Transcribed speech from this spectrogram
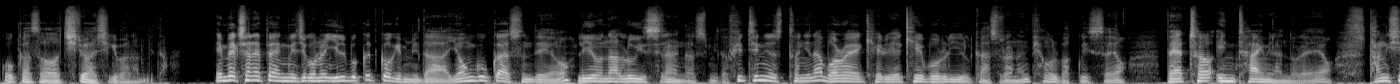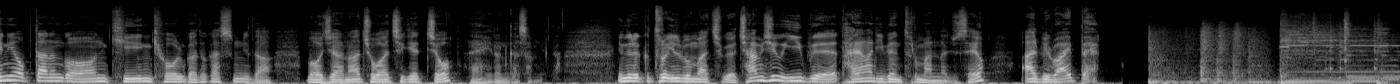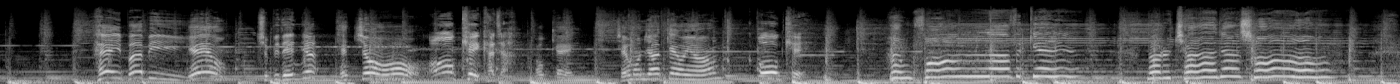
꼭 가서 치료하시기 바랍니다. 인백션의 백뮤직 오늘 1부 끝곡입니다. 영국 가수인데요. 리오나 루이스라는 가수입니다. 휘트니 휴스턴이나 머라이 캐리의 계보를 이을 가수라는 평을 받고 있어요. Better in Time이라는 노래예요. 당신이 없다는 건 긴 겨울과도 같습니다. 머지않아 좋아지겠죠? 네, 이런 가사입니다. 이 노래 끝으로 1부 마치고요. 잠시 후 2부에 다양한 이벤트로 만나주세요. I'll be right back. 헤이 바비 예영 준비됐냐? 됐죠 오케이 가자 오케이 제가 먼저 할게요 형 오케이 I'm fall in love again 너를 찾아서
